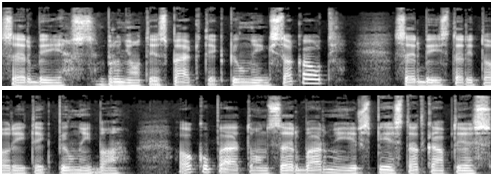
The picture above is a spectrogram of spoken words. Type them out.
Serbijas bruņotie spēki tiek pilnīgi sakauti Serbijas teritorija tiek pilnībā okupēta un serba armija ir spiest atkāpties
